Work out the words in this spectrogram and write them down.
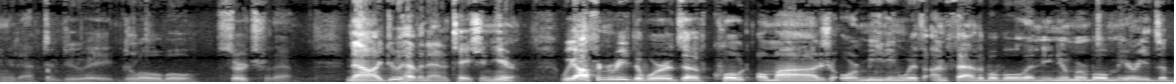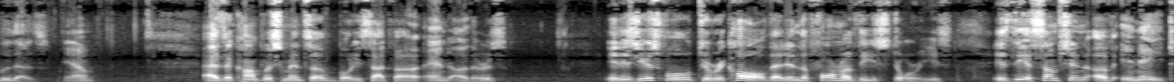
I'm going to have to do a global search for that. Now, I do have an annotation here. We often read the words of, quote, homage or meeting with unfathomable and innumerable myriads of Buddhas, yeah? As accomplishments of Bodhisattva and others. It is useful to recall that in the form of these stories is the assumption of innate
